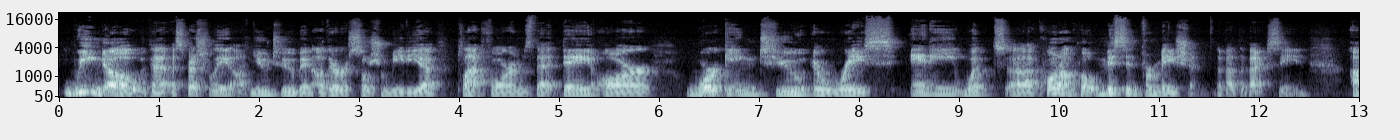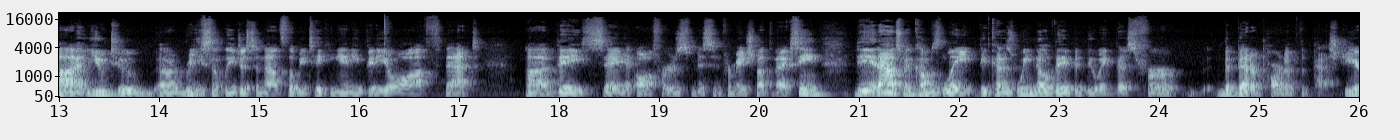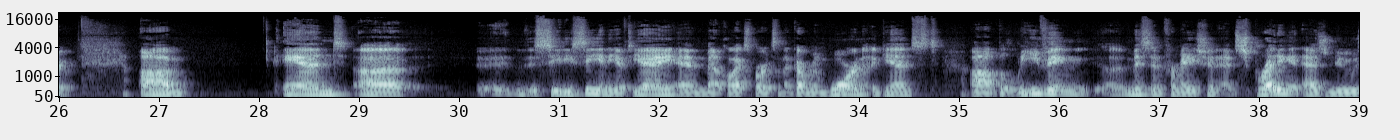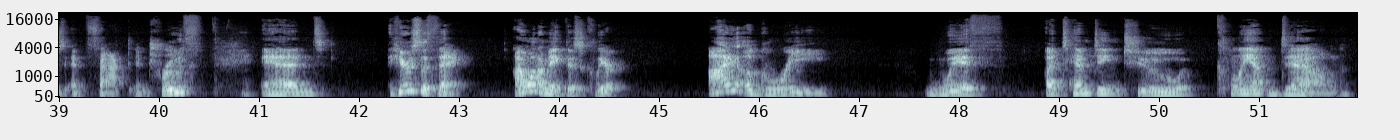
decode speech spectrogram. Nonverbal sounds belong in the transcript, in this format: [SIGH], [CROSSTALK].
we know that especially on YouTube and other social media platforms that they are working to erase any what uh, quote unquote misinformation about the vaccine. Uh, YouTube uh, recently just announced they'll be taking any video off that uh, they say offers misinformation about the vaccine. The announcement comes late because we know they've been doing this for the better part of the past year. Um, and uh, the CDC and the FDA and medical experts and the government warn against uh, believing uh, misinformation and spreading it as news and fact and truth. And here's the thing I want to make this clear. I agree with attempting to clamp down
